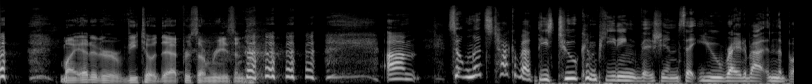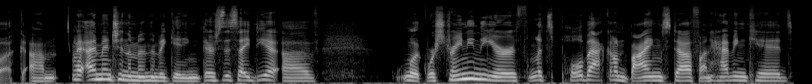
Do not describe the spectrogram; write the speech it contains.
my editor vetoed that for some reason Um, so let's talk about these two competing visions that you write about in the book. Um, I, I mentioned them in the beginning. There's this idea of, look, we're straining the earth. Let's pull back on buying stuff, on having kids.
